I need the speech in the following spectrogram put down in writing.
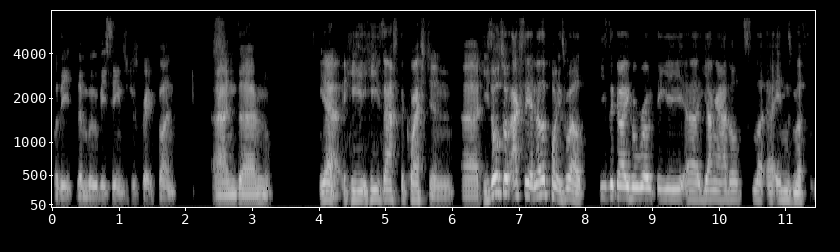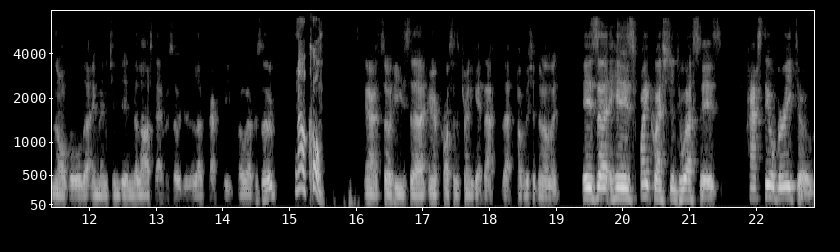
for the the movie scenes, which was great fun. And um, yeah, he he's asked the question. Uh, he's also actually another point as well. He's the guy who wrote the uh, young adults uh, Innsmouth novel that I mentioned in the last episode, in the Lovecraft. Poe episode. No, cool. Yeah, so he's uh, in the process of trying to get that that published at the moment. His uh, his fight question to us is pasty or burrito?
